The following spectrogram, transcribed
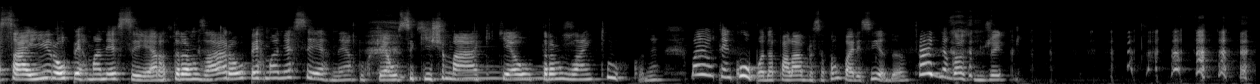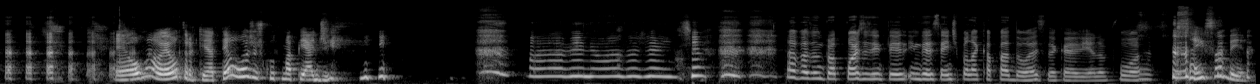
sair ou permanecer, era transar ou permanecer, né? Porque é o sikishmak, que é o transar em turco, né? Mas eu tenho culpa da palavra ser tão parecida? Faz negócio de um jeito. É uma é outra que até hoje eu escuto uma piadinha. Maravilhoso, gente. Tá fazendo propostas indecentes pela Capadócia, Karina, porra. Sem saber.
